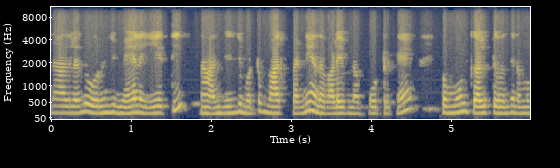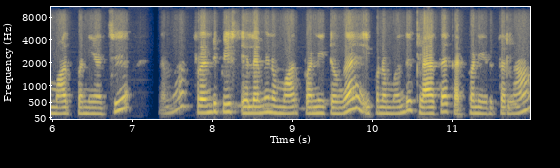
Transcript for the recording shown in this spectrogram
நான் அதுலேருந்து ஒரு இஞ்சி மேலே ஏற்றி நான் அஞ்சு இஞ்சி மட்டும் மார்க் பண்ணி அந்த வளைவு நான் போட்டிருக்கேன். இப்போ மூணு கழுத்து வந்து நம்ம மார்க் பண்ணியாச்சு. நம்ம ஃப்ரண்ட் பீஸ் எல்லாமே நம்ம மார்க் பண்ணிட்டோங்க. இப்போ நம்ம வந்து கிளாத்தை கட் பண்ணி எடுத்துடலாம்.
